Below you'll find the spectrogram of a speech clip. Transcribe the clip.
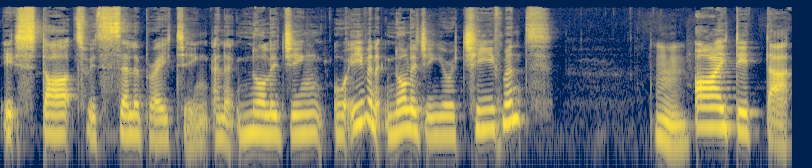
it starts with celebrating and acknowledging, or even acknowledging your achievements. Hmm. I did that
